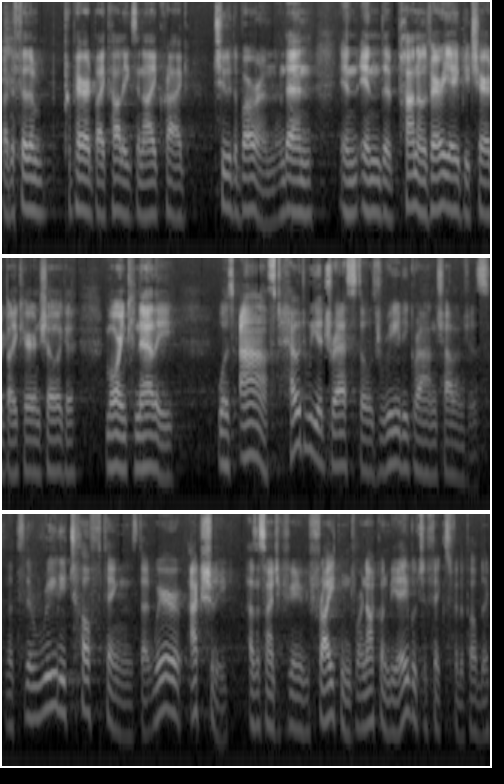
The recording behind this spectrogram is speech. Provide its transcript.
by the film prepared by colleagues in ICRAG to the Burren. And then in, in the panel, very ably chaired by Ciarán Seoighe, Maureen Kennelly, was asked, how do we address those really grand challenges? That's the really tough things that we're actually, as a scientific community, frightened we're not going to be able to fix for the public,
